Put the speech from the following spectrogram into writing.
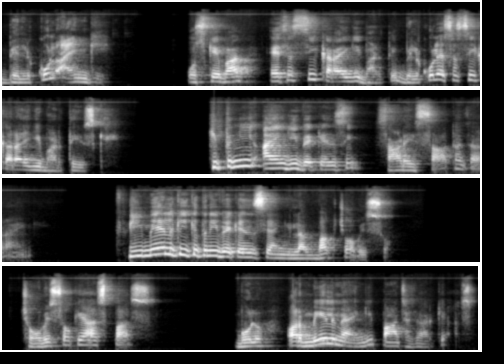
बिल्कुल आएँगी। उसके बाद एसएससी कराएगी भर्ती, बिल्कुल एसएससी कराएगी भर्ती इसकी। कितनी आएँगी वैकेंसी साढ़े सात हज़ार आएँगी। फीमेल की कितनी वैकेंसी आएँगी? लगभग चौबीस सौ। चौबीस सौ के आसपास। बोलो, और मेल में आएँगी पाँच हज़ार के आसपास।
